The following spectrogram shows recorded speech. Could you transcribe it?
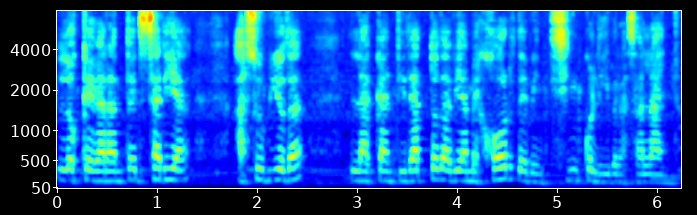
lo que garantizaría a su viuda la cantidad todavía mejor de 25 libras al año.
